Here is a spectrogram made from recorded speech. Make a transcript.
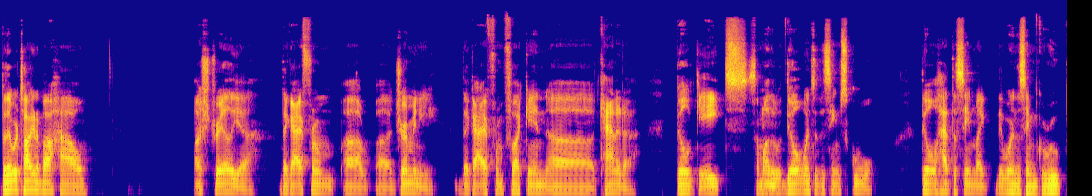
But they were talking about how Australia, the guy from uh, uh, Germany, the guy from fucking uh, Canada, Bill Gates, some other, they all went to the same school. They all had the same like they were in the same group,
